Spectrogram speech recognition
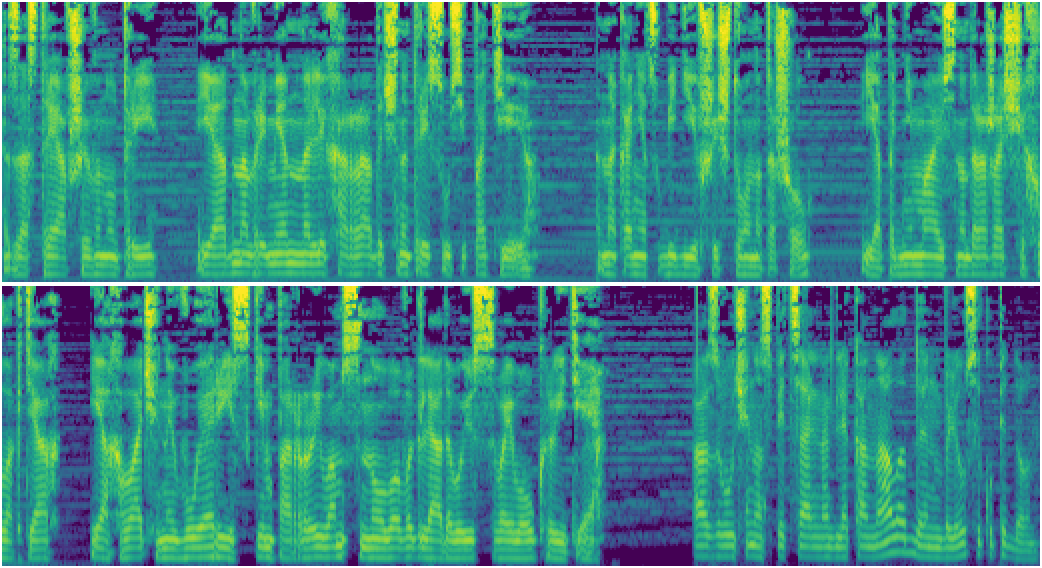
Застрявший внутри, я одновременно лихорадочно трясусь и потею. Наконец, убедившись, что он отошел, я поднимаюсь на дрожащих локтях и, охваченный вуяристским порывом, снова выглядываю из своего укрытия. Озвучено специально для канала Дэн Блюз и Купидон.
